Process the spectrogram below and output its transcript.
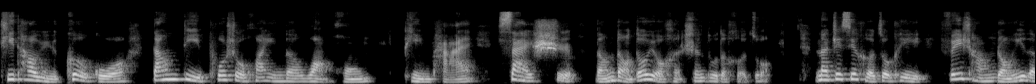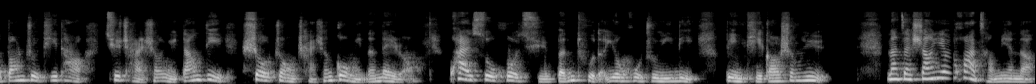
，TikTok 与各国当地颇受欢迎的网红。品牌、赛事等等都有很深度的合作，那这些合作可以非常容易的帮助 TikTok 去产生与当地受众产生共鸣的内容，快速获取本土的用户注意力，并提高声誉。那在商业化层面呢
